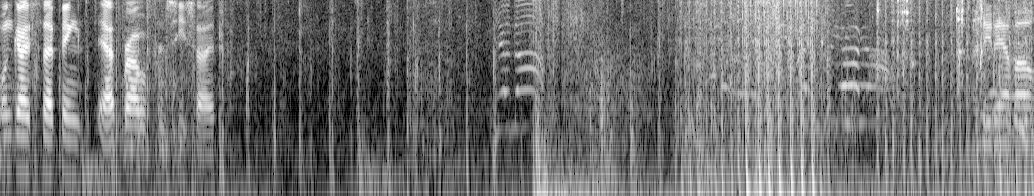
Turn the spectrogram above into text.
One guy sniping at Bravo from Seaside. I need ammo.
